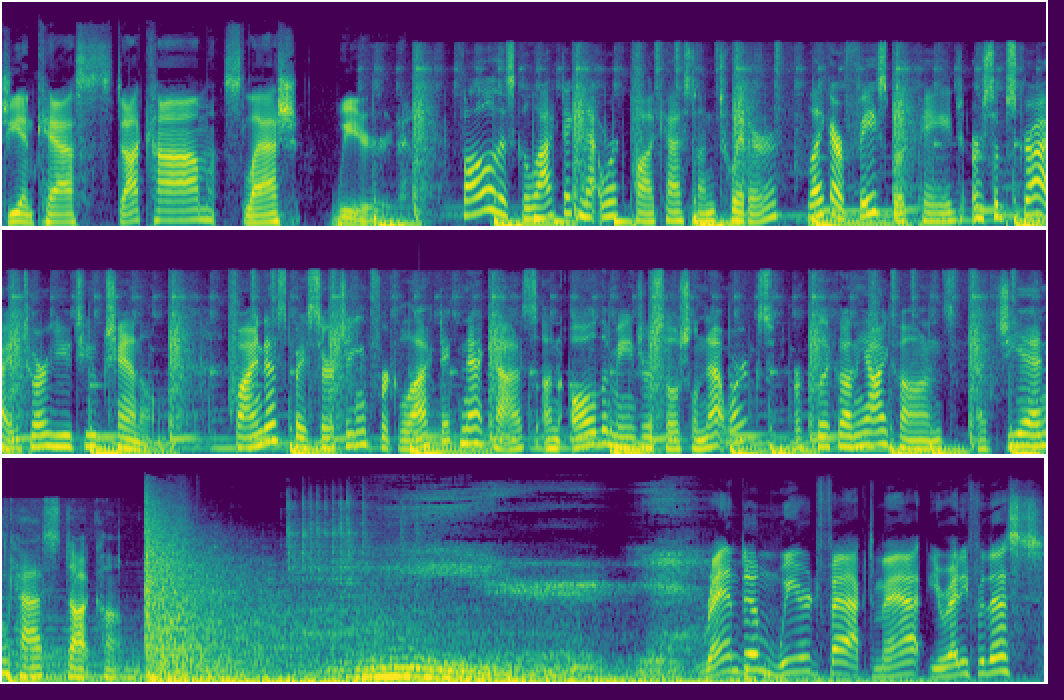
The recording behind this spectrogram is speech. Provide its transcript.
gncasts.com slash weird. Follow this Galactic Network podcast on Twitter, like our Facebook page, or subscribe to our YouTube channel. Find us by searching for Galactic Netcasts on all the major social networks or click on the icons at gncasts.com. Random weird fact, Matt. You ready for this?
